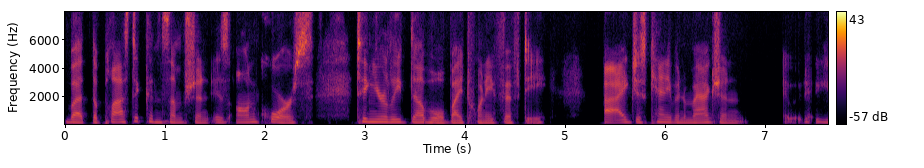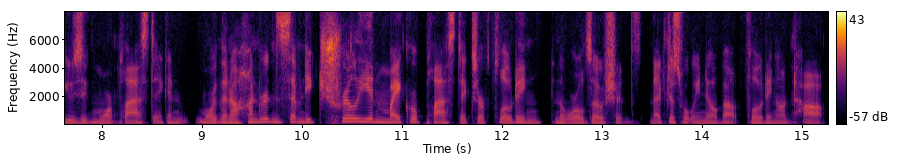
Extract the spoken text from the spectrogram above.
But the plastic consumption is on course to nearly double by 2050. I just can't even imagine uh, using more plastic and more than 170 trillion microplastics are floating in the world's oceans. That's just what we know about floating on top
